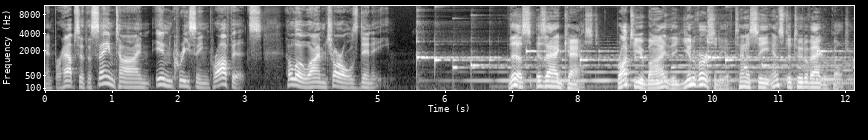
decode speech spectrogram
and perhaps at the same time increasing profits. Hello, I'm Charles Denny. This is AgCast Brought to you by the University of Tennessee Institute of Agriculture.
